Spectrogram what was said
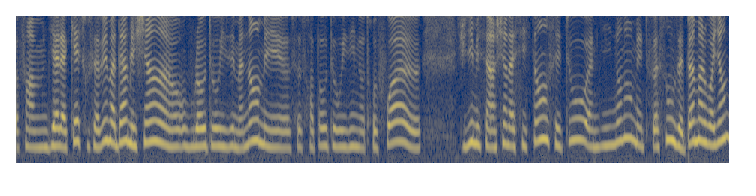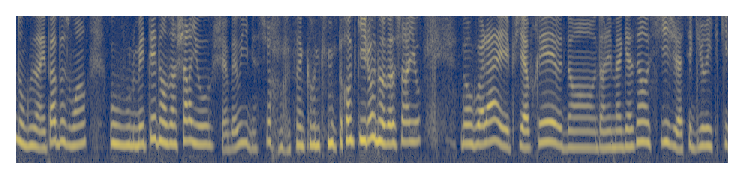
enfin on me dit à la caisse, vous savez madame les chiens on vous l'a autorisé maintenant mais ce sera pas autorisé une autre fois. je lui dis mais c'est un chien d'assistance et tout. Elle me dit non non mais de toute façon vous êtes pas malvoyante donc vous n'en avez pas besoin. Ou vous le mettez dans un chariot. Je dis ah bah oui bien sûr 50, 30 kilos dans un chariot. Donc voilà et puis après dans, dans les magasins aussi j'ai la sécurité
